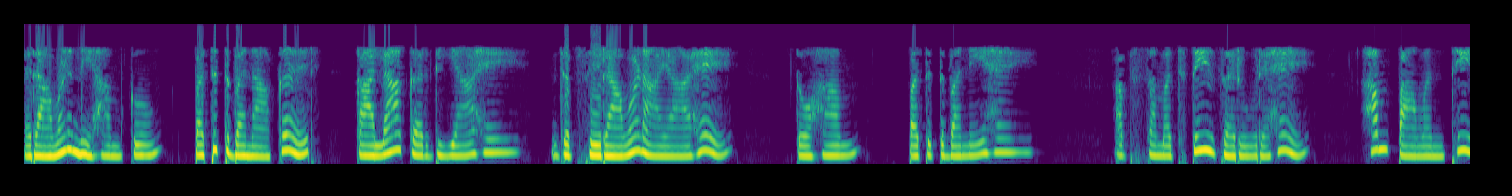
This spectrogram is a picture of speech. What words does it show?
रावण ने हमको पतित बनाकर काला कर दिया है। जब से रावण आया है तो हम पतित बने हैं। अब समझते ज़रूर है, हम पावन थे,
